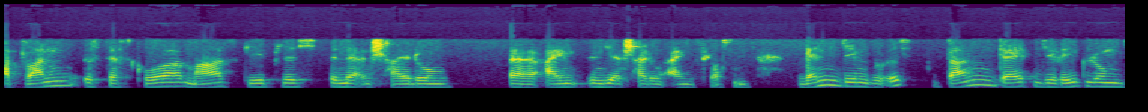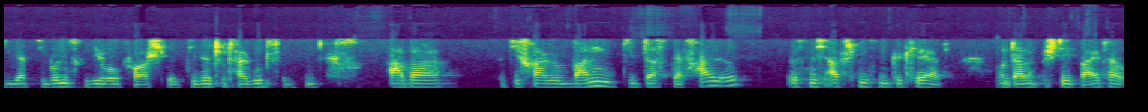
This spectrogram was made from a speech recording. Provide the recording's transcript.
Ab wann ist der Score maßgeblich in der Entscheidung äh, ein, in die Entscheidung eingeflossen? Wenn dem so ist, dann gelten die Regelungen, die jetzt die Bundesregierung vorschlägt, die wir total gut finden. Aber die Frage, wann das der Fall ist, ist nicht abschließend geklärt. Und damit besteht weiter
